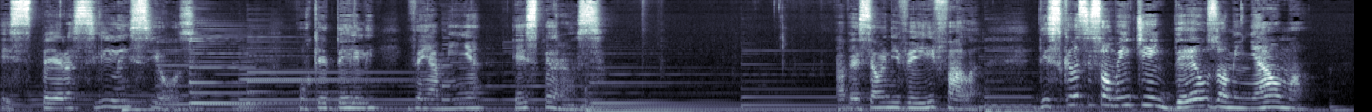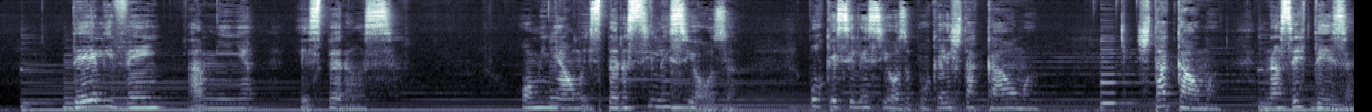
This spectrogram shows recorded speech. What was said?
espera silenciosa, porque dele vem a minha esperança. A versão NVI fala: Descanse somente em Deus, ó minha alma, dele vem a minha esperança. Ó oh, minha alma, espera silenciosa. Por que silenciosa? Porque ela está calma. Está calma na certeza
